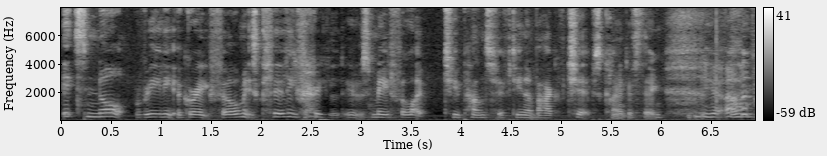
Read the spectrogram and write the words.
it's not really a great film. It's clearly very. It was made for like two pounds fifty in a bag of chips, kind of thing. Yeah. Um,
